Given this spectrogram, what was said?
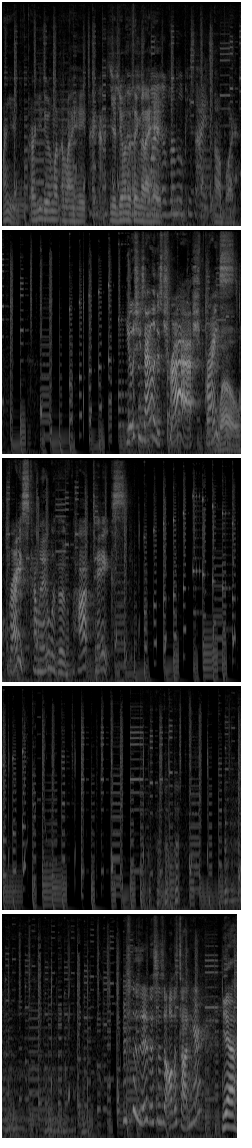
are you are you doing what I hate? I it. You're doing the thing that I hate. One little piece of ice. Oh boy. Yoshi's Island is trash. Bryce. Whoa. Bryce coming in with the hot takes. This is it? This is all that's on here? Yeah.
